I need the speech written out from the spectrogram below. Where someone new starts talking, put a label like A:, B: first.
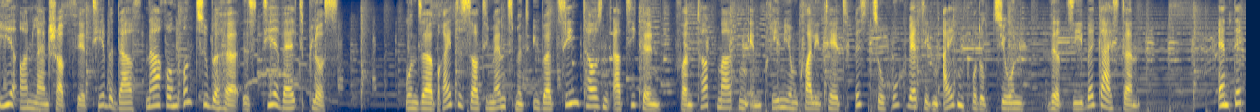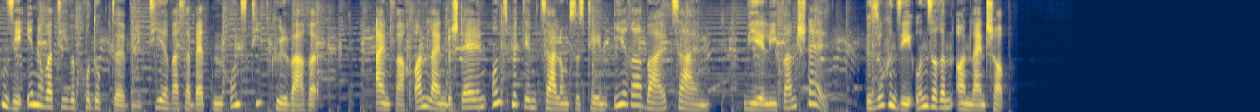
A: Ihr Onlineshop für Tierbedarf, Nahrung und Zubehör ist Tierwelt Plus. Unser breites Sortiment mit über 10.000 Artikeln, von Topmarken in Premium-Qualität bis zu hochwertigen Eigenproduktionen, wird Sie begeistern. Entdecken Sie innovative Produkte wie Tierwasserbetten und Tiefkühlware. Einfach online bestellen und mit dem Zahlungssystem Ihrer Wahl zahlen. Wir liefern schnell. Besuchen Sie unseren Onlineshop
